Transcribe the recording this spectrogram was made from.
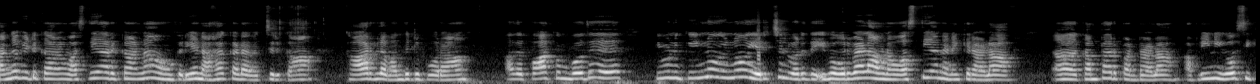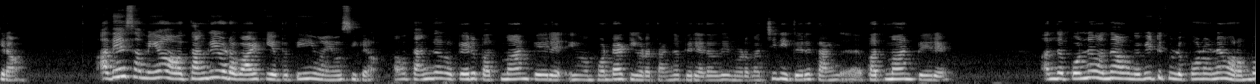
தங்க வீட்டுக்காரன் வசதியாக இருக்கான்னா அவன் பெரிய நகைக்கடை வச்சுருக்கான். காரில் வந்துட்டு போகிறான் அதை பார்க்கும்போது இவனுக்கு இன்னும் இன்னும் எரிச்சல் வருது. இவன் ஒருவேளை அவனை வசதியாக நினைக்கிறாளா? கம்பேர் பண்ணுறாளா அப்படின்னு யோசிக்கிறான். அதே சமயம் அவன் தங்கையோட வாழ்க்கையை பற்றியும் இவன் யோசிக்கிறான். அவன் தங்க பேர் பத்மான் பேர். இவன் பொண்டாட்டியோட தங்க பேர் அதாவது இவனோட மச்சினி பேர் தங்க பத்மான் பேர். அந்த பொண்ணு வந்து அவங்க வீட்டுக்குள்ளே போனோடனே அவன் ரொம்ப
